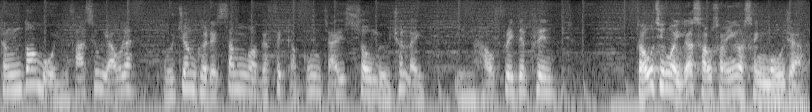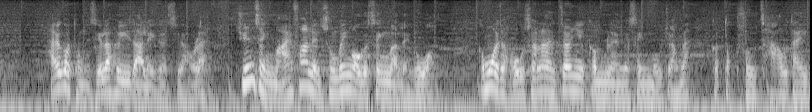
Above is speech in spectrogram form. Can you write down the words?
更多模型发烧友咧，会将佢哋心爱嘅 figur e 公仔扫描出嚟，然后 3D print。就好似我而家手上呢个圣母像，系一个同事咧去意大利嘅时候咧，专程买翻嚟送俾我嘅圣物嚟嘅。咁我就好想咧将呢咁靓嘅圣母像咧个读数抄低佢。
